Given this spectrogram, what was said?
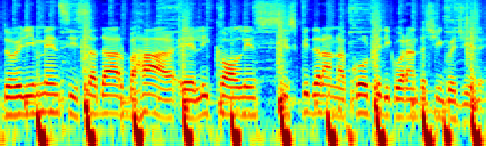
dove gli immensi Sadar Bahar e Lee Collins si sfideranno a colpi di 45 giri.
